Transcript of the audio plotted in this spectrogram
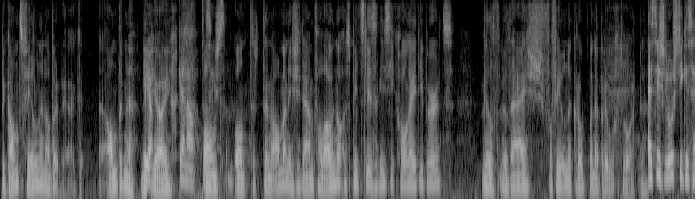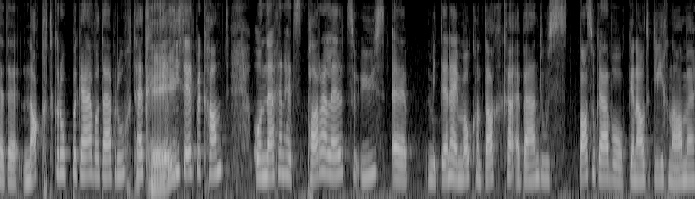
bei ganz vielen, aber äh, anderen, nicht Ja, bei euch. genau, das und, ist so. Und der- der Name ist in dem Fall auch noch ein bisschen ein Risiko, Ladybirds, weil, weil der ist von vielen Gruppen gebraucht worden. Es ist lustig, es hat eine Nacktgruppe gegeben, die der gebraucht hat. Okay. Die sind sehr bekannt. Und dann hat es parallel zu uns, äh, mit denen haben wir auch Kontakt gehabt, eine Band aus Basel gegeben, die genau den gleichen Namen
